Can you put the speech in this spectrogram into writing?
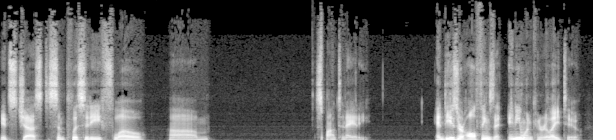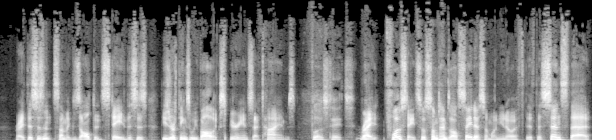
it's just simplicity, flow, um, spontaneity, and these are all things that anyone can relate to. Right? This isn't some exalted state. This is these are things we've all experienced at times. Flow states. Right. Flow states. So sometimes I'll say to someone, you know, if, if the sense that,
